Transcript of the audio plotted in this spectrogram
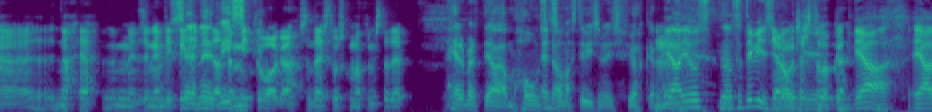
äh, noh, jah, meil siin MVP kandidaate on mitu, aga see on täiesti uskumatu, mis ta teeb. Herbert ja Mahomes Ei on no- samas divisionis, jõhker Mm. ja just, no see division Ja Rodgers tuleb ka. ja, ja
